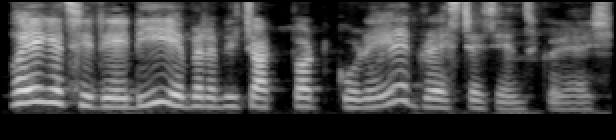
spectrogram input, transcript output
হয়ে গেছি রেডি এবার আমি চটপট করে ড্রেসটা চেঞ্জ করে আসি।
